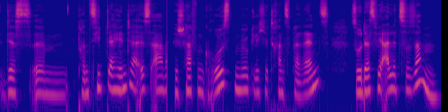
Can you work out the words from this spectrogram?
Das ähm, Prinzip dahinter ist aber, wir schaffen größtmögliche Transparenz, sodass wir alle zusammen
